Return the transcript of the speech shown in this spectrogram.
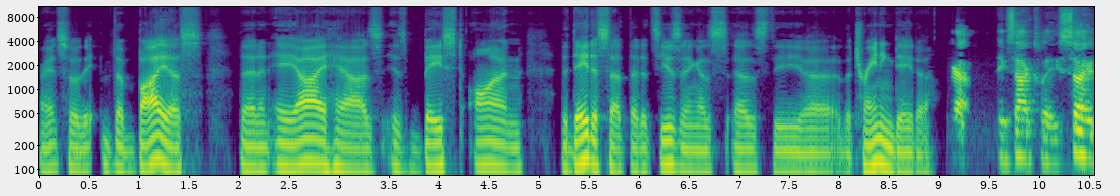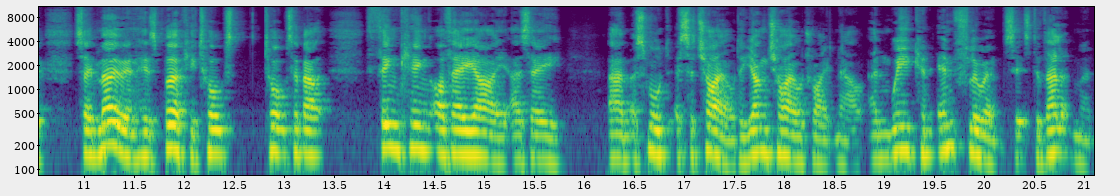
right? So the the bias that an AI has is based on the data set that it's using as as the uh, the training data. Yeah, exactly. So so Mo in his book he talks talks about thinking of AI as a um, a small it's a child, a young child right now, and we can influence its development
